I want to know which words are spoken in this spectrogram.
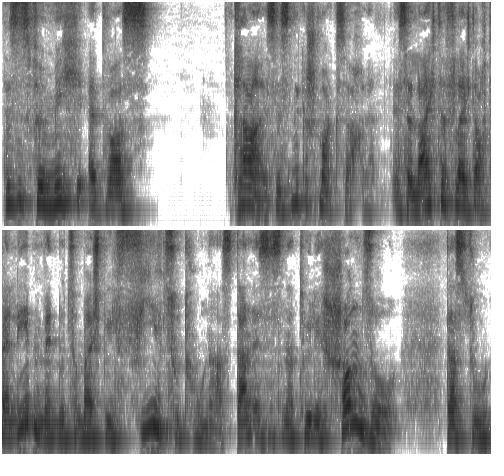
das ist für mich etwas, klar, es ist eine Geschmackssache. Es erleichtert vielleicht auch dein Leben, wenn du zum Beispiel viel zu tun hast. Dann ist es natürlich schon so, dass du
